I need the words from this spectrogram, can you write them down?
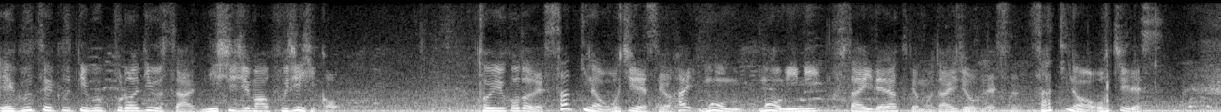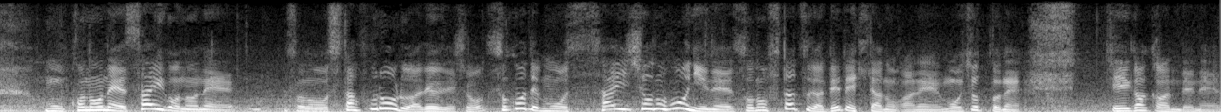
エグゼクティブプロデューサー西島藤彦。ということでさっきのはオチですよ。はいもうもう耳塞いでなくても大丈夫です。さっきのはオチです。もうこのね最後のねそのスタッフロールが出るでしょ？そこでもう最初の方にねその2つが出てきたのがねもうちょっとね映画館でね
